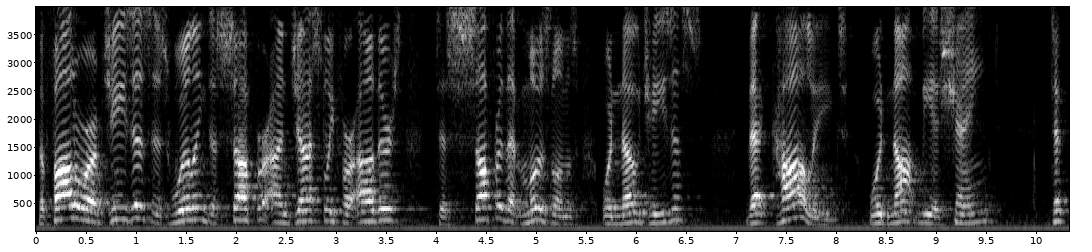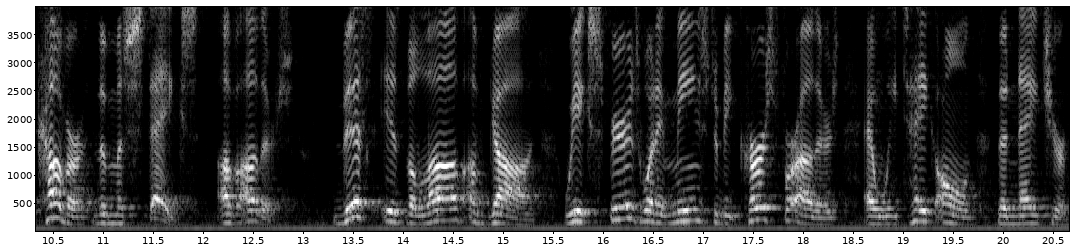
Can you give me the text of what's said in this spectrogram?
The follower of Jesus is willing to suffer unjustly for others, to suffer that Muslims would know Jesus, that colleagues would not be ashamed, to cover the mistakes of others. This is the love of God we experience what it means to be cursed for others, and we take on the nature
